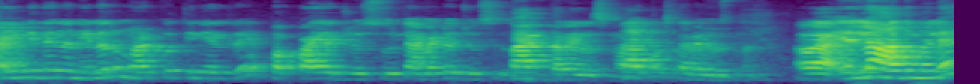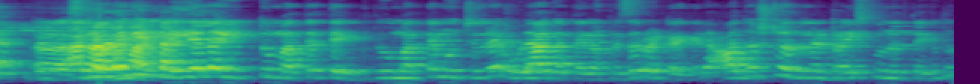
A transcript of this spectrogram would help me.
ಟೈಮ್ ಇದೆ ನಾನು ಏನಾದ್ರು ಮಾಡ್ಕೋತೀನಿ ಅಂದ್ರೆ papaya juice tomato juice pack ತರ ಯೂಸ್ ತರ ಯೂಸ್ ಮಾಡಿ ಎಲ್ಲ ಆದ್ಮೇಲೆ ಅದರೊಳಗೆ ಕೈಯೆಲ್ಲ ಇಟ್ಟು ಮತ್ತೆ ತೆಗೆದು ಮತ್ತೆ ಮುಚ್ಚಿದ್ರೆ ಹುಳ ಆಗುತ್ತೆ ನಾವು ಪ್ರಿಸರ್ವೇಟ್ ಆಗಿಲ್ಲ ಆದಷ್ಟು ಅದನ್ನ ಡ್ರೈ ಸ್ಪೂನ್ ತೆಗೆದು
